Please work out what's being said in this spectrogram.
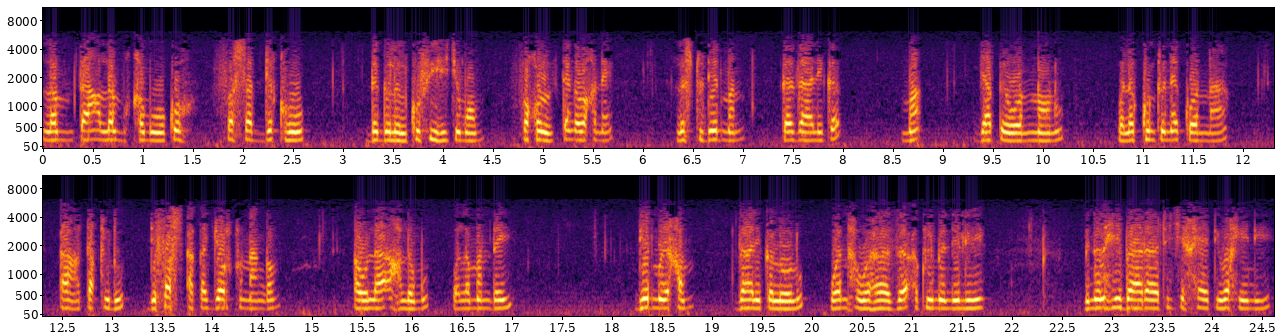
lam fa saddiqhu fii ci te nga wax ne lastu déet man. Kazalika ma jàppe woon noonu wala kuntu nekkoon naa ah taqidu di fas ak a jortu nangam aw laa axlamu wala man day déet mooy xam dalika loolu wan wa haza ak lu mel ni lii min al ci xeeti waxin yi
